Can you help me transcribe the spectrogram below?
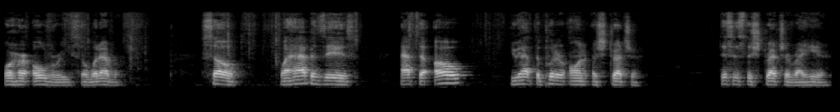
Or her ovaries or whatever. So what happens is after O, you have to put her on a stretcher. This is the stretcher right here.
